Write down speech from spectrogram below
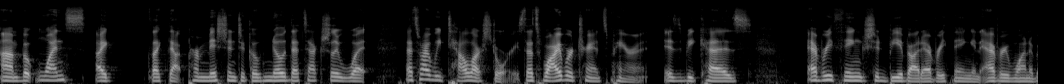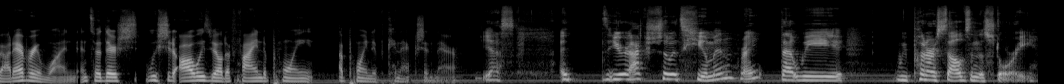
Um, but once I like that permission to go, no, that's actually what, that's why we tell our stories. That's why we're transparent, is because everything should be about everything and everyone about everyone. And so there's, we should always be able to find a point, a point of connection there. Yes. You're actually, so it's human, right? That we, we put ourselves in the story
